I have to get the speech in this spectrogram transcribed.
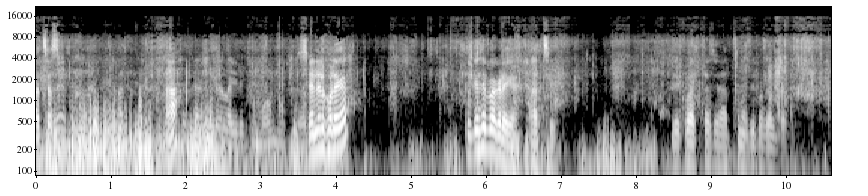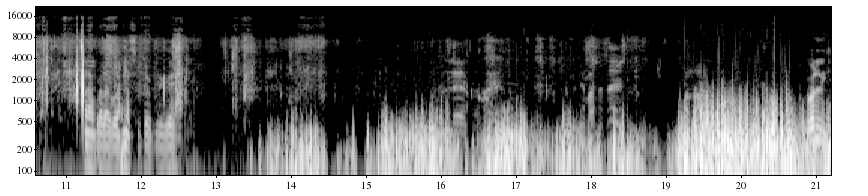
अच्छा से हाँ? सैंडल खोलेगा? तो कैसे पकड़ेगा? हाथ से। देखो अच्छा से हाथ से मछली पकड़ता है। हाँ बड़ा मछली पकड़ेगा बोलने की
